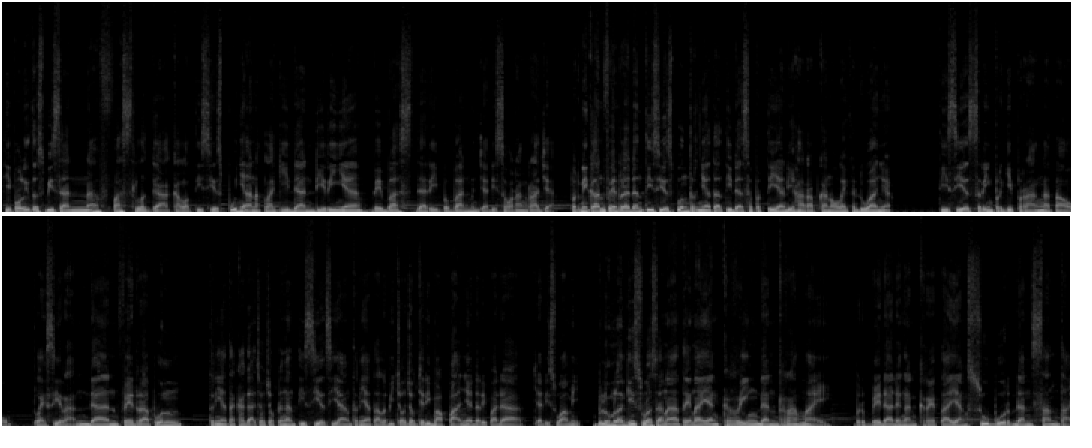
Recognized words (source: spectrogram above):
Hippolytus bisa nafas lega kalau Theseus punya anak lagi dan dirinya bebas dari beban menjadi seorang raja. Pernikahan Fedra dan Theseus pun ternyata tidak seperti yang diharapkan oleh keduanya. Theseus sering pergi perang atau plesiran dan Fedra pun ternyata kagak cocok dengan Theseus yang ternyata lebih cocok jadi bapaknya daripada jadi suami. Belum lagi suasana Athena yang kering dan ramai, berbeda dengan kereta yang subur dan santai.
